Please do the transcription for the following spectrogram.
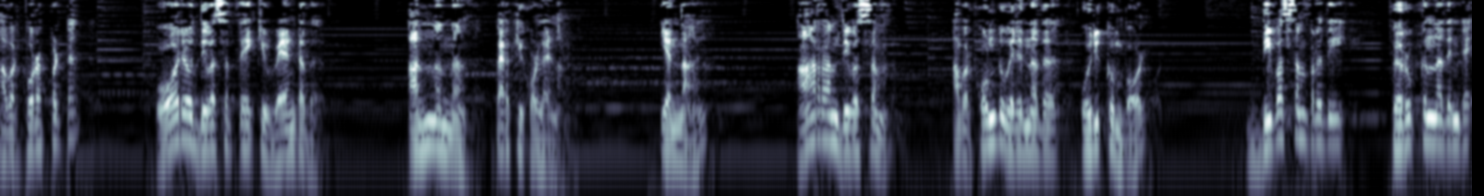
അവർ പുറപ്പെട്ട് ഓരോ ദിവസത്തേക്ക് വേണ്ടത് അന്നന്ന് പെറക്കിക്കൊള്ളണം. എന്നാൽ ആറാം ദിവസം അവർ കൊണ്ടുവരുന്നത് ഒരുക്കുമ്പോൾ ദിവസം പ്രതി പെറുക്കുന്നതിന്റെ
